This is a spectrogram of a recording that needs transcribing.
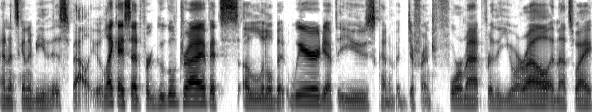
and it's going to be this value. Like I said, for Google Drive, it's a little bit weird. You have to use kind of a different format for the URL and that's why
